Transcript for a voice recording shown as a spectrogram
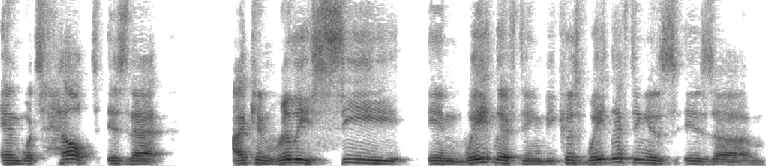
and what's helped is that I can really see in weightlifting because weightlifting is is um,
